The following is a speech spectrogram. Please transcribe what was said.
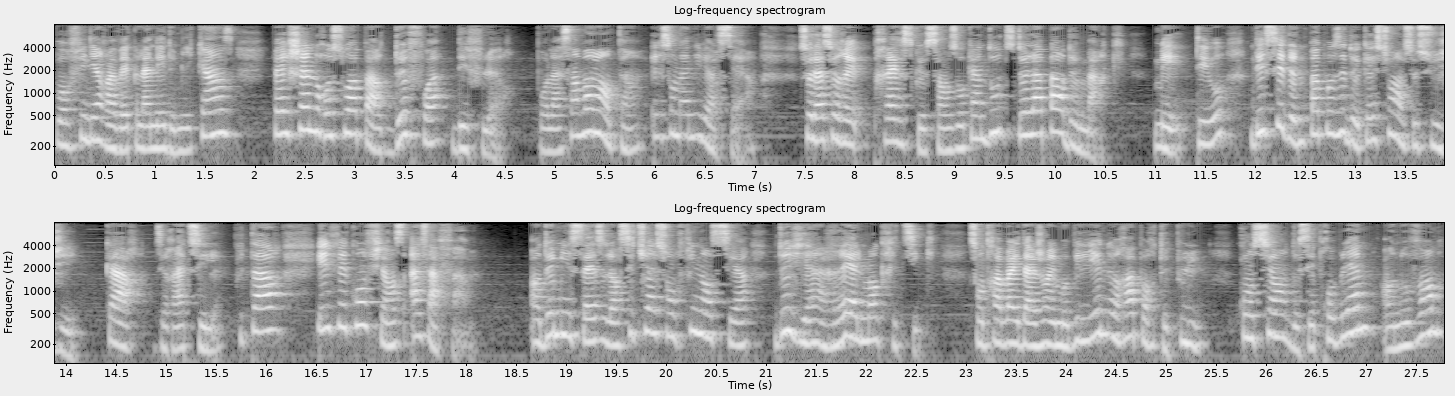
Pour finir avec l'année 2015, Peichen reçoit par deux fois des fleurs, pour la Saint-Valentin et son anniversaire. Cela serait presque sans aucun doute de la part de Marc. Mais Théo décide de ne pas poser de questions à ce sujet, car, dira-t-il plus tard, il fait confiance à sa femme. En 2016, leur situation financière devient réellement critique. Son travail d'agent immobilier ne rapporte plus. Conscient de ses problèmes, en novembre,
